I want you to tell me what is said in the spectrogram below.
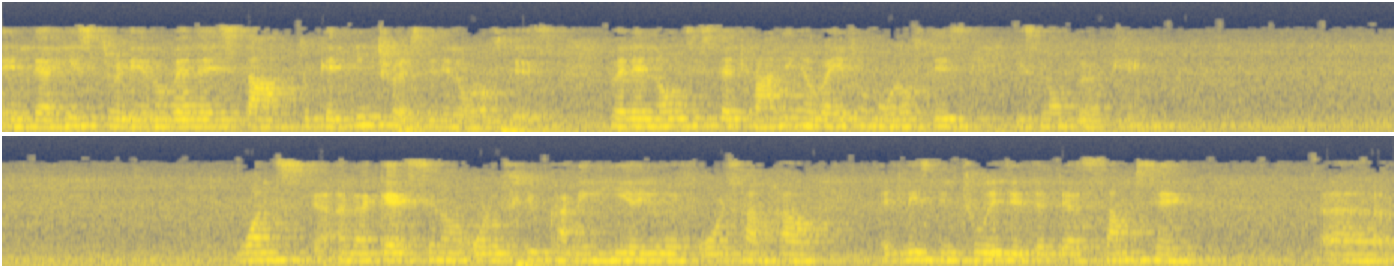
in their history, you know, where they start to get interested in all of this, where they notice that running away from all of this is not working. Once, and I guess, you know, all of you coming here, you have all somehow at least intuited that there's something uh,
